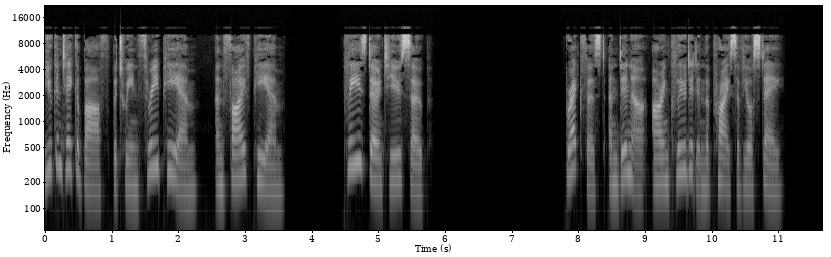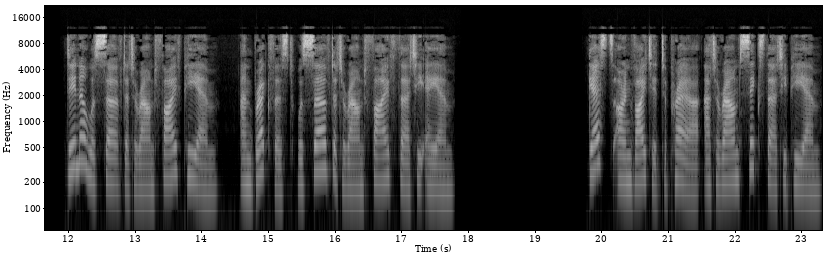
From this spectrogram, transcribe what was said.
You can take a bath between 3 p.m. and 5 p.m. Please don't use soap. Breakfast and dinner are included in the price of your stay. Dinner was served at around 5 p.m. and breakfast was served at around 5:30 a.m. Guests are invited to prayer at around 6:30 p.m.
